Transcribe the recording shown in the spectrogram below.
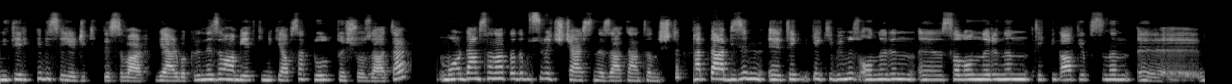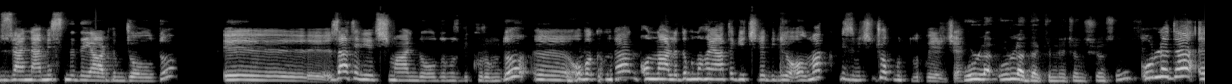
nitelikli bir seyirci kitlesi var Diyarbakır'ın. Ne zaman bir etkinlik yapsak dolup taşıyor zaten. Mordem Sanat'la da bu süreç içerisinde zaten tanıştık. Hatta bizim e, teknik ekibimiz onların e, salonlarının teknik altyapısının e, düzenlenmesinde de yardımcı oldu. E, zaten iletişim halinde olduğumuz bir kurumdu. E, o bakımdan onlarla da bunu hayata geçirebiliyor olmak bizim için çok mutluluk verici. Urla, Urla'da kimle çalışıyorsunuz? Urla'da e,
